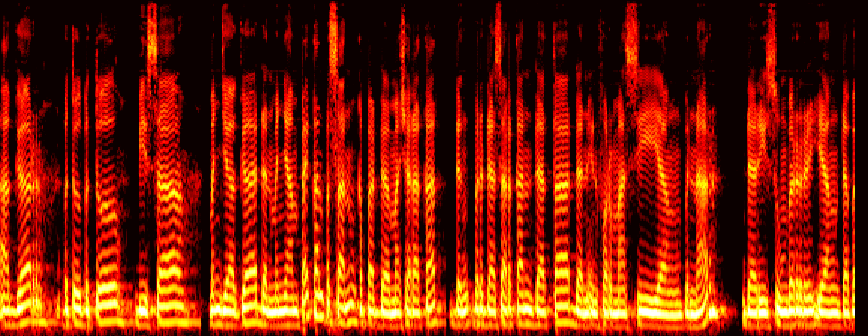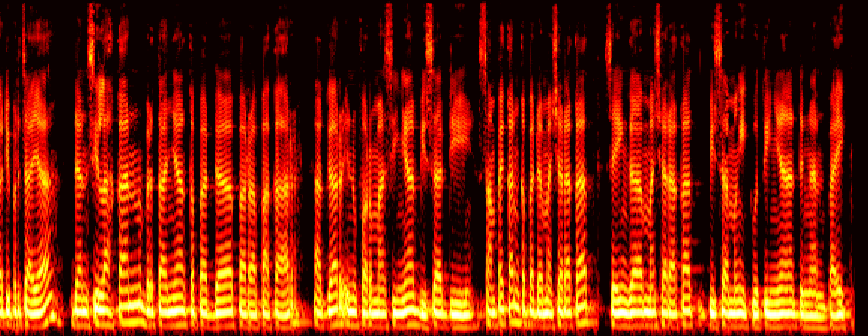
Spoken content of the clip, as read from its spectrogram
agar betul-betul bisa menjaga dan menyampaikan pesan kepada masyarakat berdasarkan data dan informasi yang benar dari sumber yang dapat dipercaya dan silahkan bertanya kepada para pakar agar informasinya bisa disampaikan kepada masyarakat sehingga masyarakat bisa mengikutinya dengan baik.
